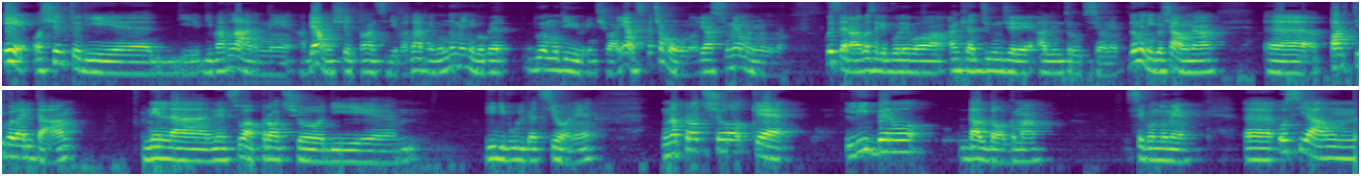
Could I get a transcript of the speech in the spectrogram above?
e ho scelto di, eh, di, di, parlarne, abbiamo scelto anzi di parlarne con Domenico per due motivi principali, anzi facciamo uno, riassumiamone uno. Questa era la cosa che volevo anche aggiungere all'introduzione. Domenico ha una eh, particolarità nel, nel, suo approccio di, di divulgazione, un approccio che è libero dal dogma, secondo me, eh, ossia un,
